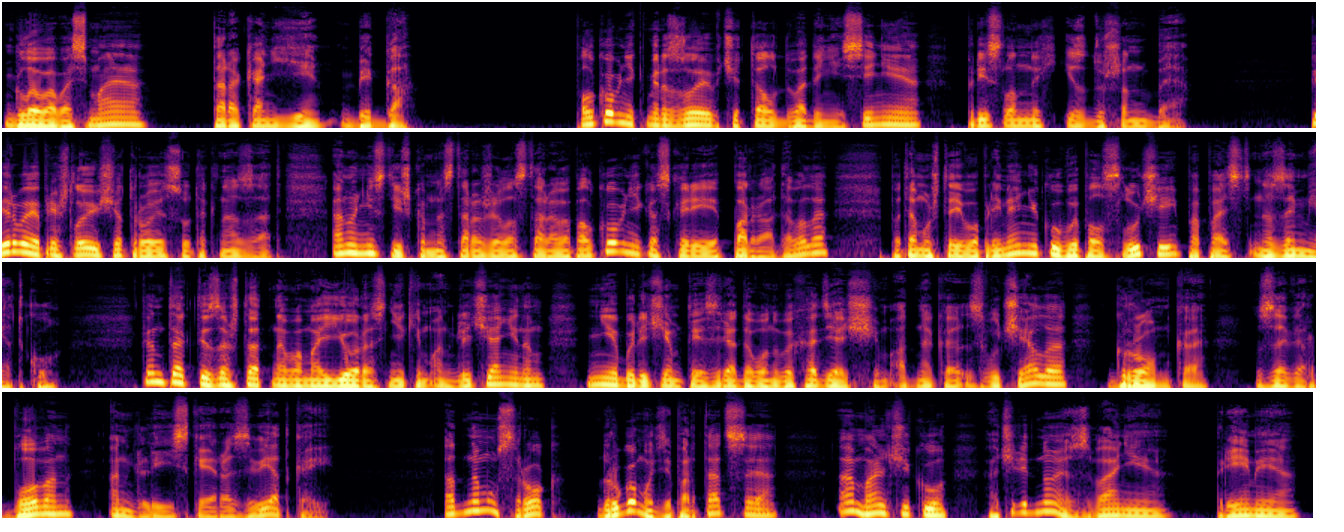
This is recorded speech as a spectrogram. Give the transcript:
Глава 8. Тараканьи бега. Полковник Мирзоев читал два донесения, присланных из Душанбе. Первое пришло еще трое суток назад. Оно не слишком насторожило старого полковника, скорее порадовало, потому что его племяннику выпал случай попасть на заметку. Контакты заштатного майора с неким англичанином не были чем-то из ряда вон выходящим, однако звучало громко «завербован английской разведкой». Одному срок, другому депортация, а мальчику очередное звание, премия.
